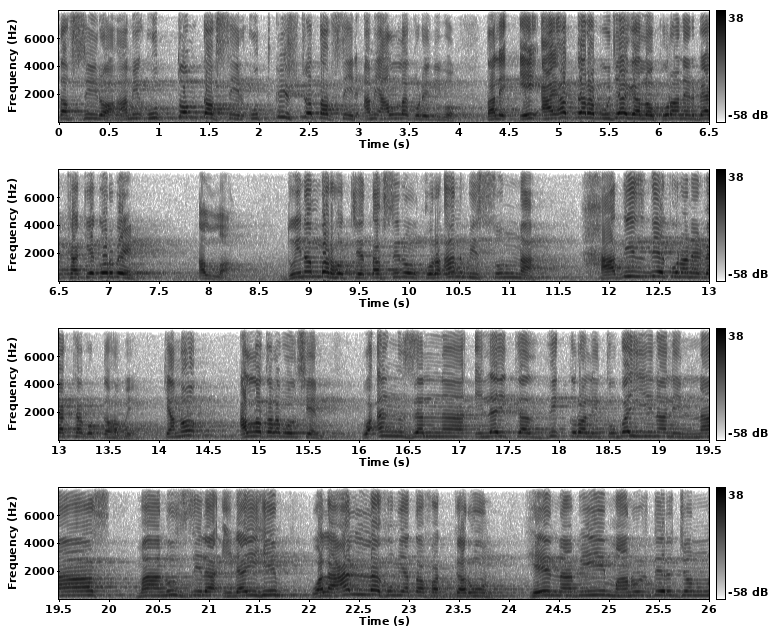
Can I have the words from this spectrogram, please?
তাফসির আমি উত্তম তাফসির, উৎকৃষ্ট তাফসির আমি আল্লাহ করে দিব। তাহলে এই আয়াত দ্বারা বোঝা গেল কোরআনের ব্যাখ্যা কে করবেন? আল্লাহ। দুই নম্বর হচ্ছে তাফসিরুল কোরআন বি সুন্নাহ। হাদিস দিয়ে কোরআনের ব্যাখ্যা করতে হবে। কেন? আল্লাহ তালা বলছেন ইলাইকা যিকরা লিতুবাইয়িনা লিন-নাস মা নুজ্জিলা ইলাইহিম ওয়া লাআল্লাহুম ইয়াতাফাক্কারুন হে নাবী, মানুষদের জন্য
